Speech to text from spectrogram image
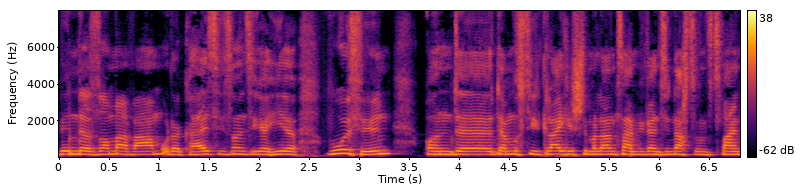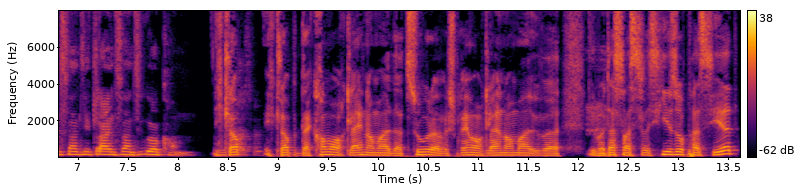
Winter, Sommer, warm oder kalt. Sie sollen sich ja hier wohlfühlen. Und äh, da muss die gleiche Stimulanz sein, wie wenn sie nachts um 22, 23 Uhr kommen. Ich glaube, ich glaube, da kommen wir auch gleich nochmal dazu, oder wir sprechen auch gleich nochmal über, über das, was, was hier so passiert.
